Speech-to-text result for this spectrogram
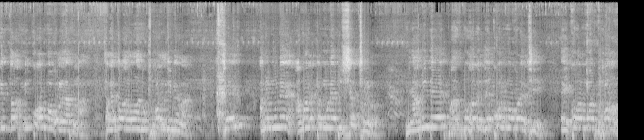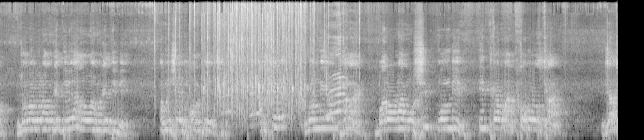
কিন্তু আমি কর্ম করলাম না। তাহলে তো আল্লাহ ফল দিবে না। সেই আমি মনে, আমার একটা মনে বিশ্বাস ছিল যে আমি যে পাঁচ বছরে যে কর্ম করেছি এই কর্মর ফল জনগণ আমাকে দিবে আমাকে দিবে। আমি সেই ফল পেয়েছি। আজকে নন্দীগ্রাম থানায় বারোটা মসজিদ মন্দির ঈদগাহ মাঠ, কবরস্থান যত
